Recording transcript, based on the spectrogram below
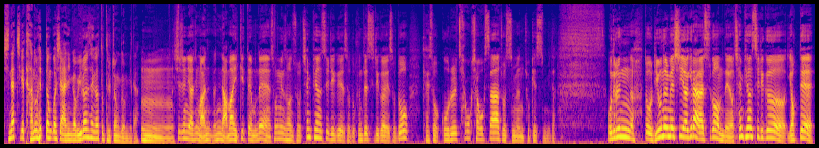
지나치게 단호했던 것이 아닌가 뭐 이런 생각도 들 정도입니다. 음, 시즌이 아직 많이 남아 있기 때문에 손흥민 선수 챔피언스 리그에서도 분데스리가에서도 계속 골을 차곡차곡 쌓아줬으면 좋겠습니다. 오늘은 또 리오넬 메시 이야기를 안 할 수가 없네요. 챔피언스 리그 역대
